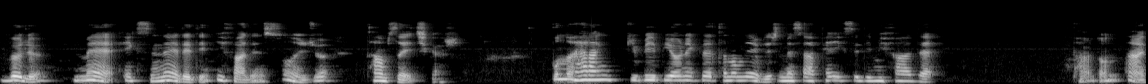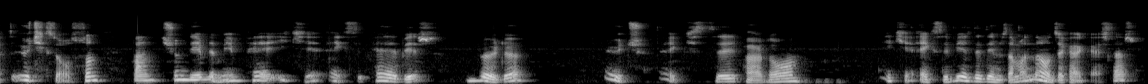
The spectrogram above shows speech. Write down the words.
bölü m eksi n dediğim ifadenin sonucu tam sayı çıkar. Bunu herhangi bir, bir örnekle tanımlayabiliriz. Mesela px dediğim ifade pardon evet 3x olsun. Ben şunu diyebilir miyim? p2 eksi p1 bölü 3 eksi pardon 2 eksi 1 dediğim zaman ne olacak arkadaşlar?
